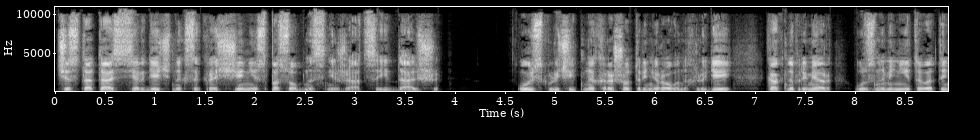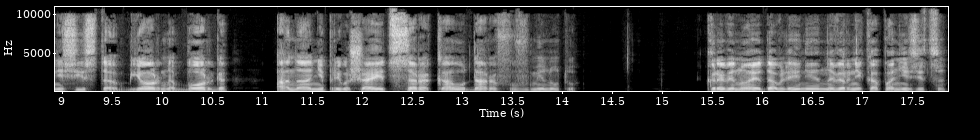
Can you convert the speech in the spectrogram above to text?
частота сердечных сокращений способна снижаться и дальше. У исключительно хорошо тренированных людей, как, например, у знаменитого теннисиста Бьорна Борга, она не превышает 40 ударов в минуту. Кровяное давление наверняка понизится.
